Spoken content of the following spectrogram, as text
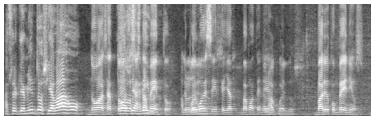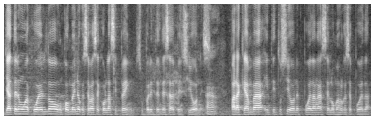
¿Acercamiento hacia abajo? No, hacia todos los estamentos. Le podemos decir que ya vamos a tener acuerdos. Varios convenios. Ya tenemos un acuerdo, un convenio que se va a hacer con la CIPEN, Superintendencia de Pensiones, para que ambas instituciones puedan hacer lo mejor que se pueda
